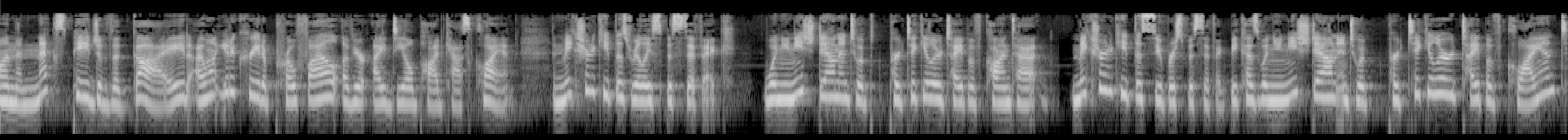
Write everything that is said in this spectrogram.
on the next page of the guide, I want you to create a profile of your ideal podcast client and make sure to keep this really specific. When you niche down into a particular type of content, make sure to keep this super specific because when you niche down into a particular type of client,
